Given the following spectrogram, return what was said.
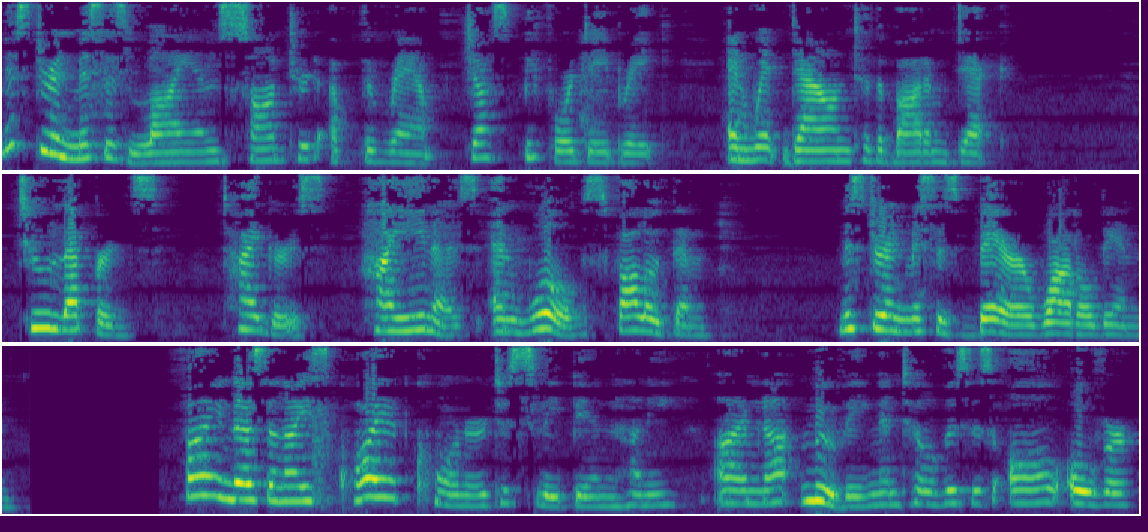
Mr. and Mrs. Lion sauntered up the ramp just before daybreak and went down to the bottom deck. Two leopards, tigers, hyenas, and wolves followed them. Mr. and Mrs. Bear waddled in. Find us a nice quiet corner to sleep in, honey. I'm not moving until this is all over.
